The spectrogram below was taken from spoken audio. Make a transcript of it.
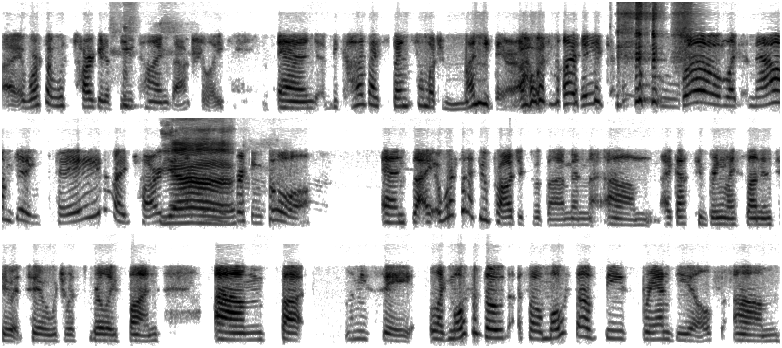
I worked with Target a few times actually. And because I spent so much money there, I was like, whoa, like now I'm getting paid by Target. Yeah. Freaking cool. And so I worked on a few projects with them, and um, I got to bring my son into it too, which was really fun. Um, but let me see, like most of those, so most of these brand deals, um,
